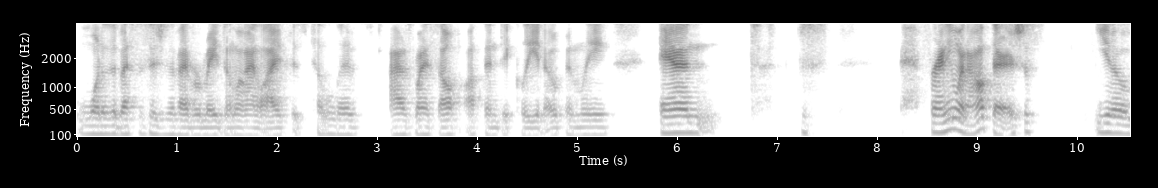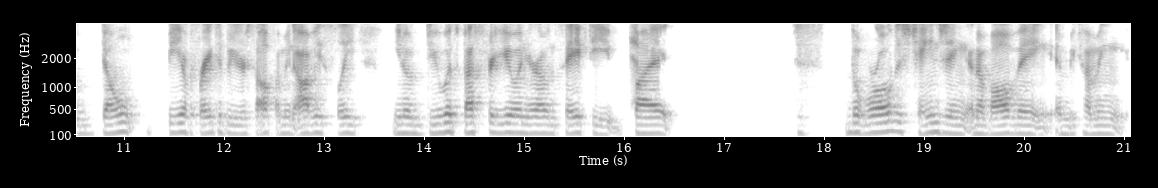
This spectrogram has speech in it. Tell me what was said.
one of the best decisions I've ever made in my life is to live as myself authentically and openly. And just for anyone out there, it's just, you know, don't be afraid to be yourself. I mean, obviously, you know, do what's best for you and your own safety, but just the world is changing and evolving and becoming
